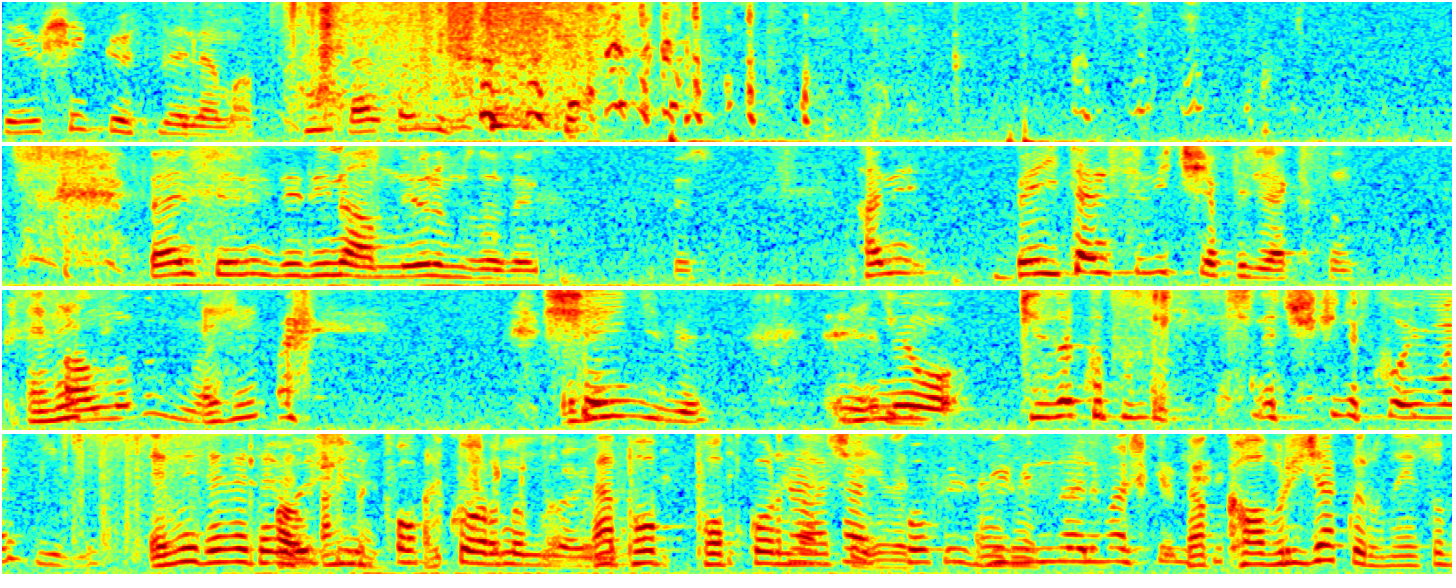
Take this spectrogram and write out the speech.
Gevşek götlü eleman. ben sana diyorum ki... ben senin dediğini anlıyorum zaten. Hani bait and switch yapacaksın. Evet. Anladın mı? Evet. Şey Evet. gibi. Ne Ee, ne, gibi? o? Pizza kutusunun içine çükünü koymak gibi. Evet evet evet. Aynen. şey popcorn'un böyle. Ha pop popcorn Ha, daha ha, şey evet. pop- evet. birbirinden hani başka bir Ya şey. kavrayacaklar onu en son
